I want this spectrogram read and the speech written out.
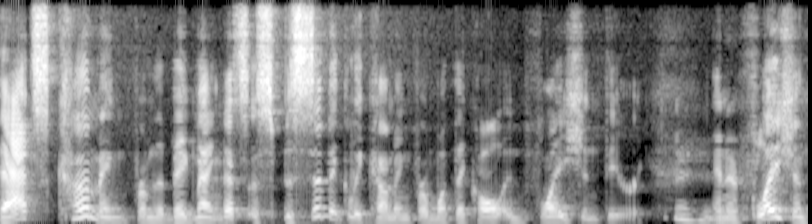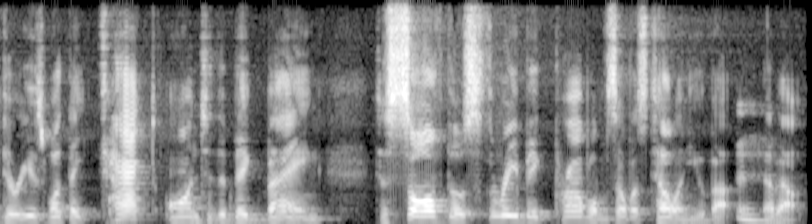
that's coming from the Big Bang. That's specifically coming from what they call inflation theory. Mm-hmm. And inflation theory is what they tacked onto the Big Bang to solve those three big problems I was telling you about. Mm-hmm. about.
